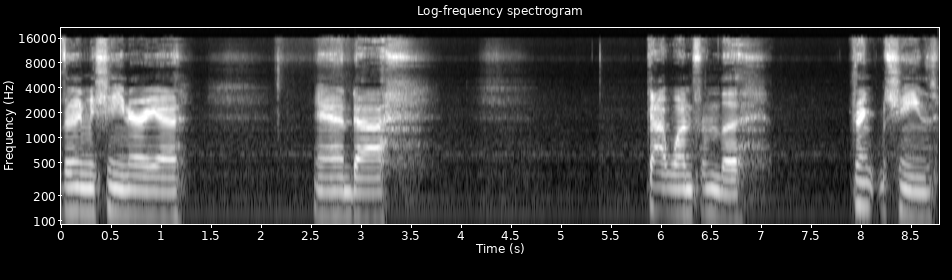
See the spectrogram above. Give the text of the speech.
vending machine area and uh, got one from the drink machines.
